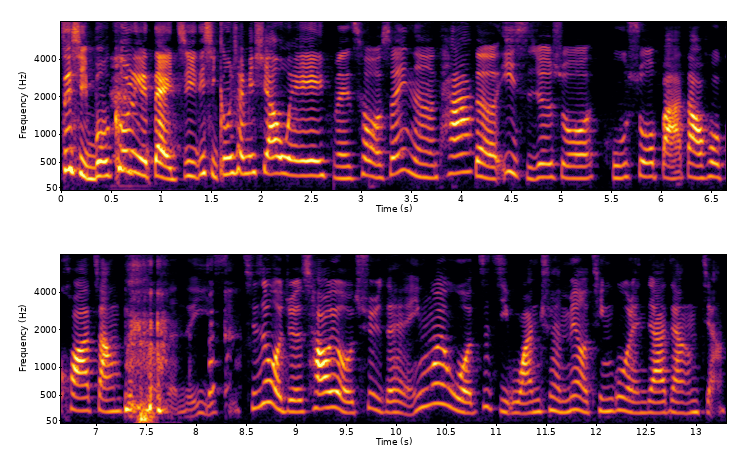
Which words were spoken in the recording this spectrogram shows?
这是不可能的代志，你是讲什么笑话？没错，所以呢，他的意思就是说胡说八道或夸张不可能的意思。其实我觉得超有趣的，因为我自己完全没有听过人家这样讲。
